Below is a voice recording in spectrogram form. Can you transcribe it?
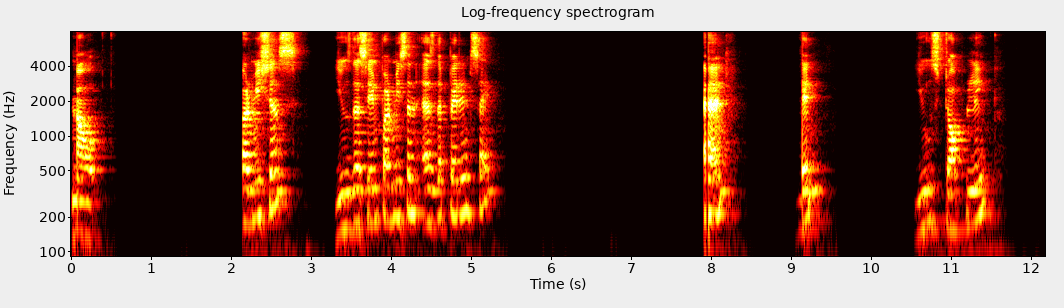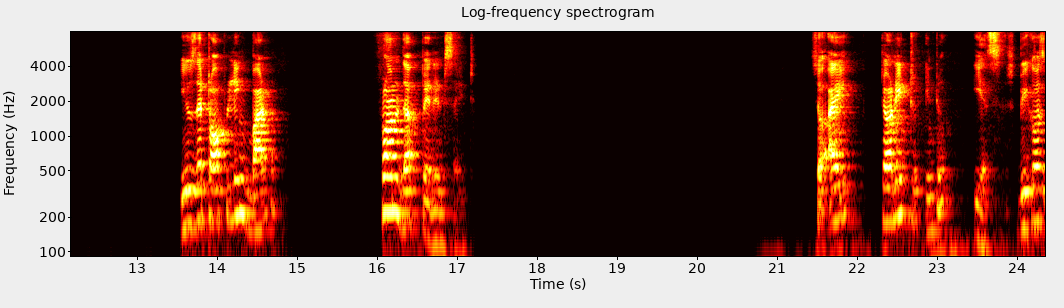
Now, permissions, use the same permission as the parent side. And then use top link. Use the top link bar from the parent side. So I turn it into yes because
